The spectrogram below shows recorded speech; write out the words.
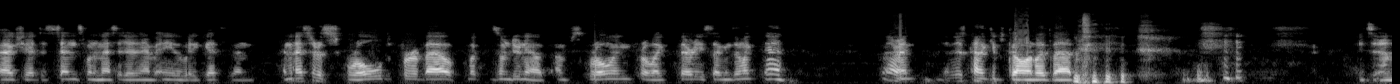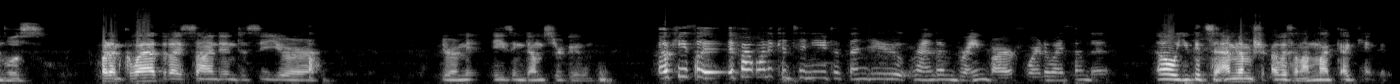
I actually had to send someone a message. I didn't have any other way to get to them, and then I sort of scrolled for about like as I'm doing now. I'm scrolling for like 30 seconds. I'm like, eh, all right. It just kind of keeps going like that. It's endless. but I'm glad that I signed in to see your your amazing dumpster goo. Okay, so if I want to continue to send you random brain barf, where do I send it? Oh, you could say. I mean, I'm sure. Listen, I'm not. I can't get.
